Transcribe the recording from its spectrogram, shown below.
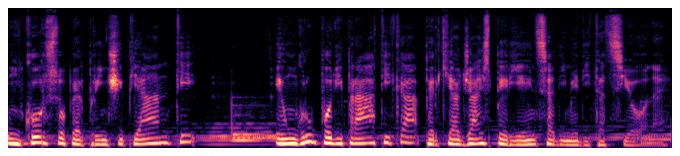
Un corso per principianti e un gruppo di pratica per chi ha già esperienza di meditazione.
